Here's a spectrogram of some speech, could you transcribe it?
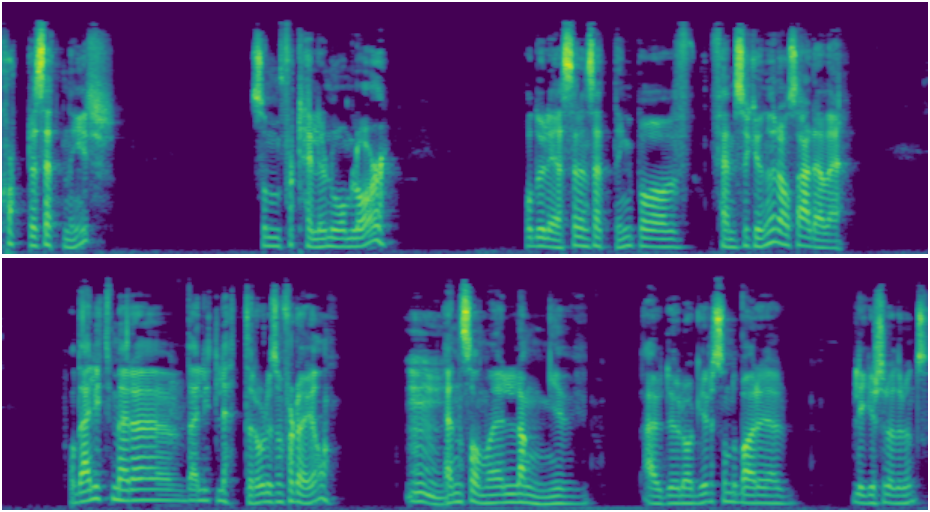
korte setninger som forteller noe om law. Og du leser en setning på fem sekunder, og så er det det. Og det er litt, mer, det er litt lettere å liksom fordøye da, Mm. enn sånne lange audiologger som du bare ligger strødd rundt.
